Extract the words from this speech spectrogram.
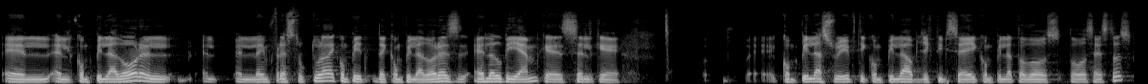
el, compilador, la infraestructura de, compiladores LLVM, que es el que eh, compila Swift y compila Objective-C y compila todos, todos estos,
